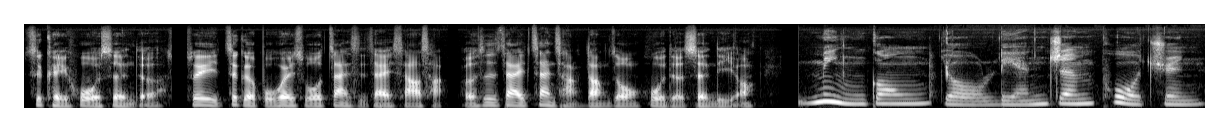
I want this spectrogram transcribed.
是可以获胜的。所以这个不会说战死在沙场，而是在战场当中获得胜利哦。命宫有廉贞破军，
